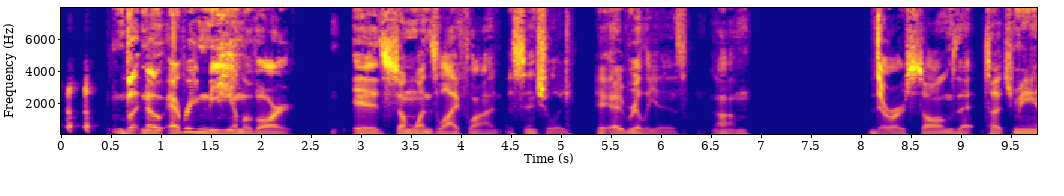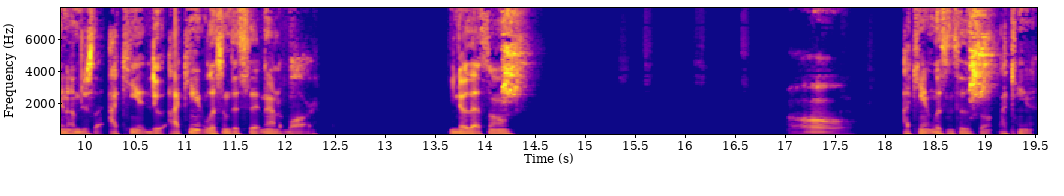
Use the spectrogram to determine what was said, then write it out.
but no, every medium of art is someone's lifeline. Essentially, it, it really is. Um, there are songs that touch me, and I'm just like, I can't do it. I can't listen to sitting at a bar. You know that song? Oh, I can't listen to the song. I can't.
